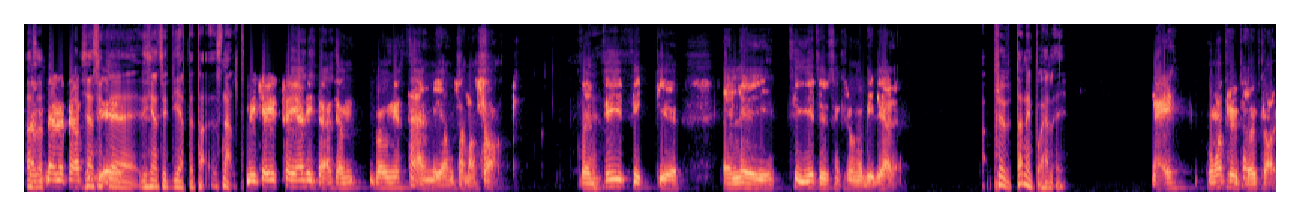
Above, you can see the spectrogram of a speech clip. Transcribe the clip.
Alltså, Men- men det känns inte, det känns inte jättesnällt. Vi kan ju säga lite att jag var ungefär med om samma sak. För vi fick ju LA 10 000 kronor billigare. Prutar ni på LA? Nej, hon var prutad och klar.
